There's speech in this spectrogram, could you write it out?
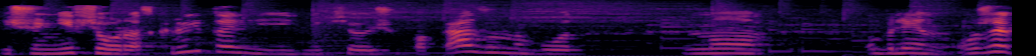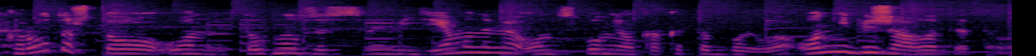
еще не все раскрыто и не все еще показано, вот. Но, блин, уже круто, что он столкнулся со своими демонами, он вспомнил, как это было. Он не бежал от этого,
